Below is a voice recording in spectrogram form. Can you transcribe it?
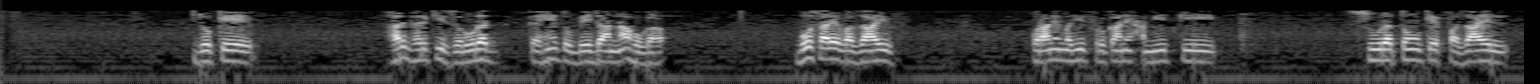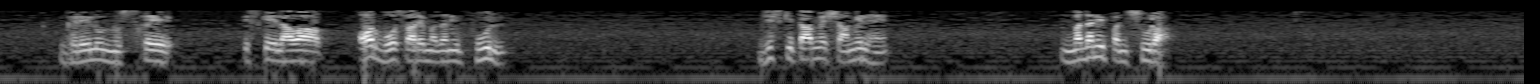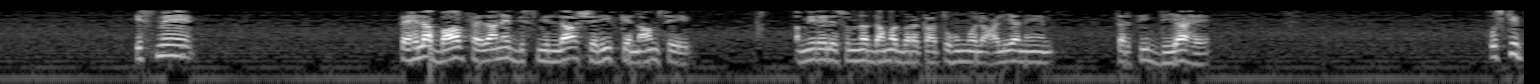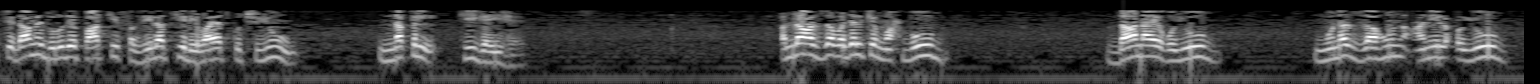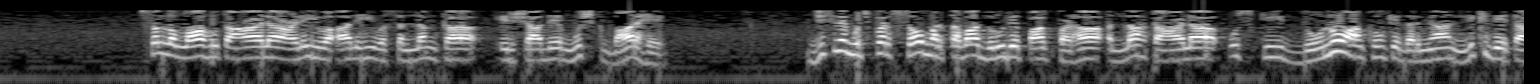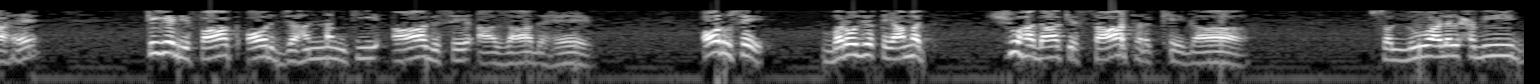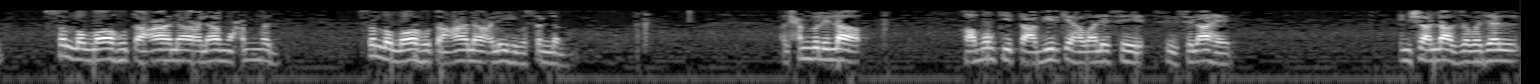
جو کہ ہر گھر کی ضرورت کہیں تو بے جان نہ ہوگا، بہت سارے وظائف قرآن مجید فرقان حمید کی صورتوں کے فضائل، گھریلو نسخے، اس کے علاوہ اور بہت سارے مدنی پھول جس کتاب میں شامل ہیں، مدنی پنسورا اس میں پہلا باب فیضان بسم اللہ شریف کے نام سے امیر علیہ سنت دامت برکاتہم العالیہ نے ترتیب دیا ہے۔ اس کی ابتدا میں درود پاک کی فضیلت کی روایت کچھ یوں نقل کی گئی ہے۔ اللہ عز و جل کے محبوب دانا غیوب منزہ عن العیوب صلی اللہ تعالی علیہ وآلہ وسلم کا ارشاد مشک بار ہے۔ جس نے مجھ پر سو مرتبہ درود پاک پڑھا، اللہ تعالی اس کی دونوں آنکھوں کے درمیان لکھ دیتا ہے کہ یہ نفاق اور جہنم کی آگ سے آزاد ہے اور اسے بروز قیامت شہدا کے ساتھ رکھے گا۔ صلو علی الحبیب صلی اللہ تعالی علی محمد صلی اللہ تعالی علیہ وسلم۔ الحمد خوابوں کی تعبیر کے حوالے سے سلسلہ ہے۔ انشاءاللہ شاء اللہ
